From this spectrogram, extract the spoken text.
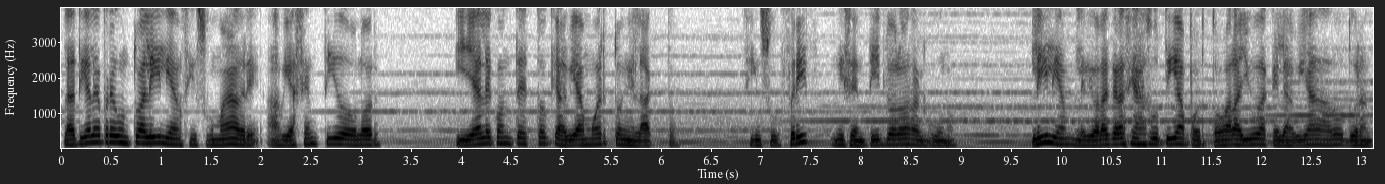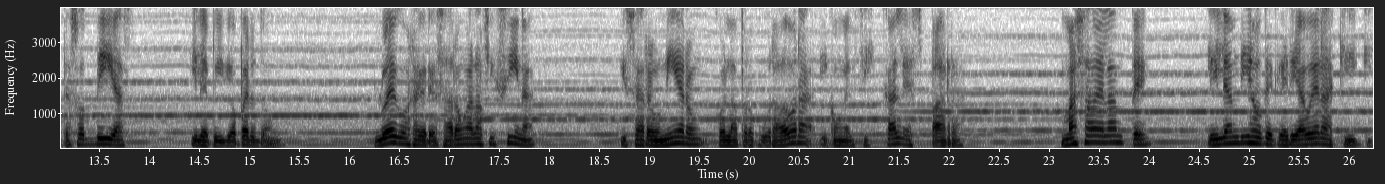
La tía le preguntó a Lilian si su madre había sentido dolor, y ella le contestó que había muerto en el acto, sin sufrir ni sentir dolor alguno. Lilian le dio las gracias a su tía por toda la ayuda que le había dado durante esos días y le pidió perdón. Luego regresaron a la oficina y se reunieron con la procuradora y con el fiscal Esparra. Más adelante, Lilian dijo que quería ver a Kiki.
